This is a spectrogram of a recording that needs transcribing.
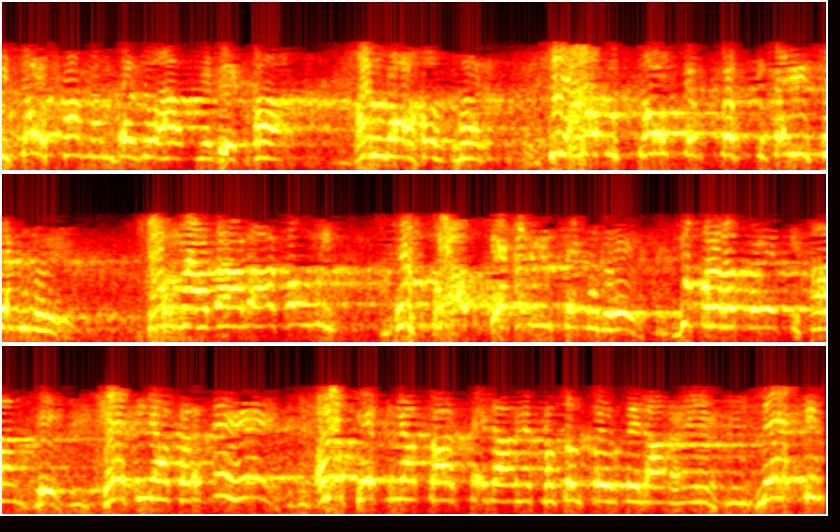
چوتھا منظر جو آپ نے دیکھا، اللہ کہ آپ اس کے قریب سے گزرے۔ قومی، اس قوم کے قریب سے گزرے جو بڑے بڑے کسان تھے۔ کھیتیاں کرتے ہیں اور کھیتیاں کاٹتے جا رہے ہیں، فصل توڑتے جا رہے ہیں، لیکن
